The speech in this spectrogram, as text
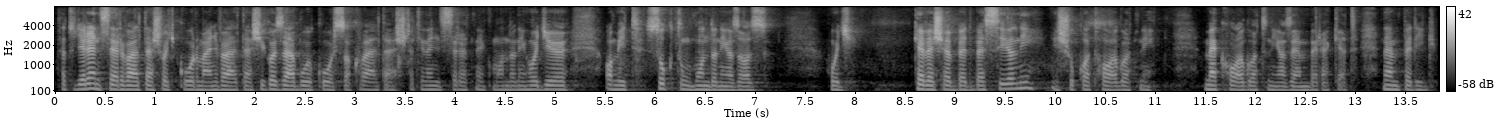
Tehát ugye rendszerváltás vagy kormányváltás, igazából korszakváltás. Tehát én ennyit szeretnék mondani, hogy amit szoktunk mondani az az, hogy kevesebbet beszélni és sokat hallgatni meghallgatni az embereket, nem pedig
